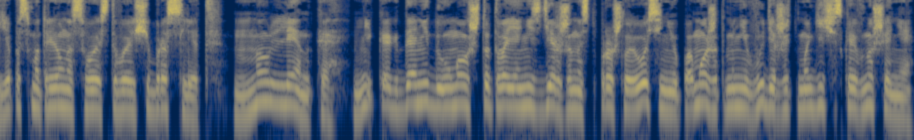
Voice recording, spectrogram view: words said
Я посмотрел на свой остывающий браслет. «Ну, Ленка, никогда не думал, что твоя несдержанность прошлой осенью поможет мне выдержать магическое внушение.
